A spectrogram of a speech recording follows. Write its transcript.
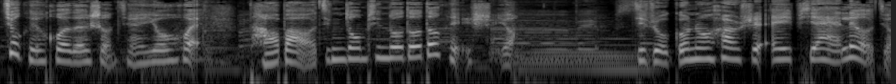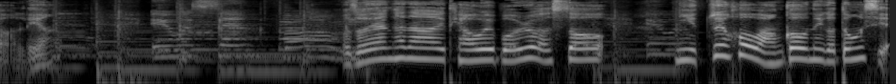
就可以获得省钱优惠。淘宝、京东、拼多多都可以使用。记住，公众号是 API 六九零。我昨天看到一条微博热搜。你最后网购那个东西，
